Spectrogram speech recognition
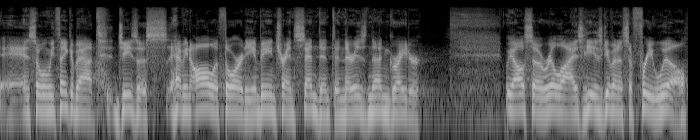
And so when we think about Jesus having all authority and being transcendent, and there is none greater, we also realize he has given us a free will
